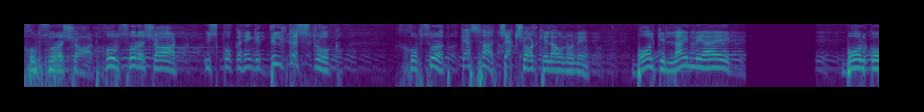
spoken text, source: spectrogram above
खूबसूरत शॉट खूबसूरत शॉट इसको कहेंगे दिलकश स्ट्रोक खूबसूरत, कैसा चेक शॉट खेला उन्होंने। बॉल की लाइन में आए, बॉल को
